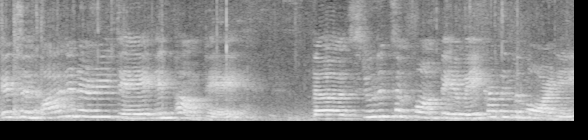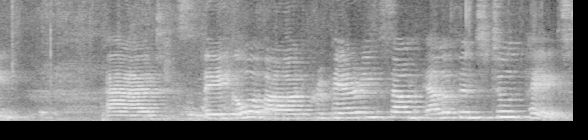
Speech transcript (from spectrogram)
It's an ordinary day in Pompeii. The students of Pompeii wake up in the morning and they go about preparing some elephant toothpaste.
